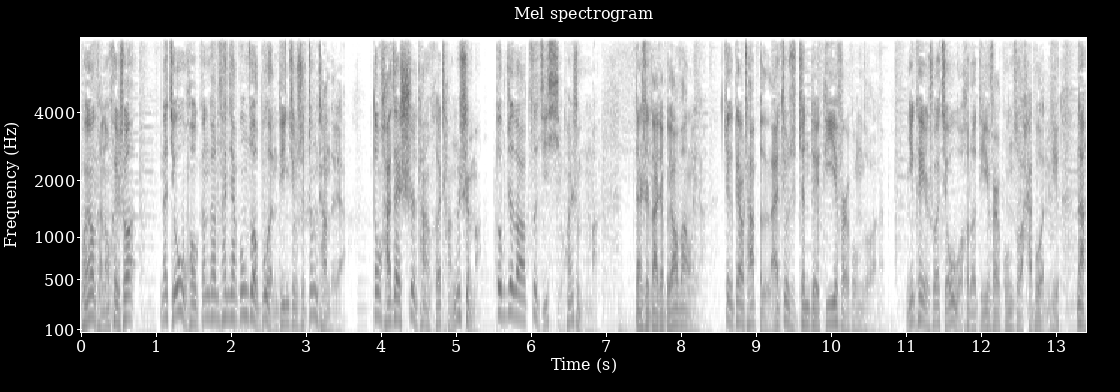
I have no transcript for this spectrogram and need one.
朋友可能会说，那九五后刚刚参加工作不稳定就是正常的了，都还在试探和尝试嘛，都不知道自己喜欢什么嘛。但是大家不要忘了呀，这个调查本来就是针对第一份工作的。你可以说九五后的第一份工作还不稳定，那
